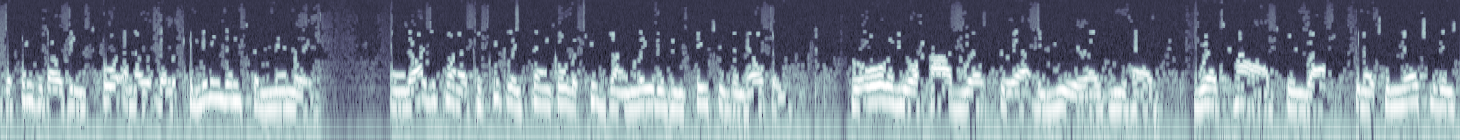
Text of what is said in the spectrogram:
the things that they were being taught and they were, they were committing them to memory. And I just want to particularly thank all the Kids Zone leaders and teachers and helpers for all of your hard work throughout the year as you have worked hard to, uh, you know, to nurture these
